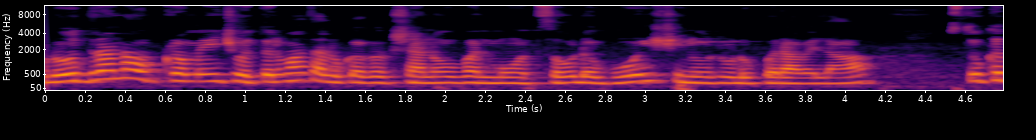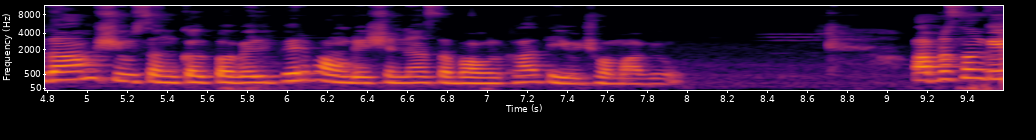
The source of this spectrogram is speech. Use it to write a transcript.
વડોદરાના ઉપક્રમે છોતેરમા તાલુકા કક્ષાનો વન મહોત્સવ ડભોઈ શિનોર રોડ ઉપર આવેલા સુખધામ શિવ સંકલ્પ વેલફેર ફાઉન્ડેશનના સભાહોલ ખાતે યોજવામાં આવ્યો. આ પ્રસંગે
